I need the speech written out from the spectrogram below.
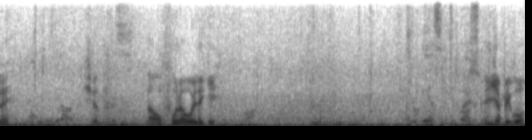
Né? Deixa eu dar um fura-olho aqui. Ih, já pegou?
